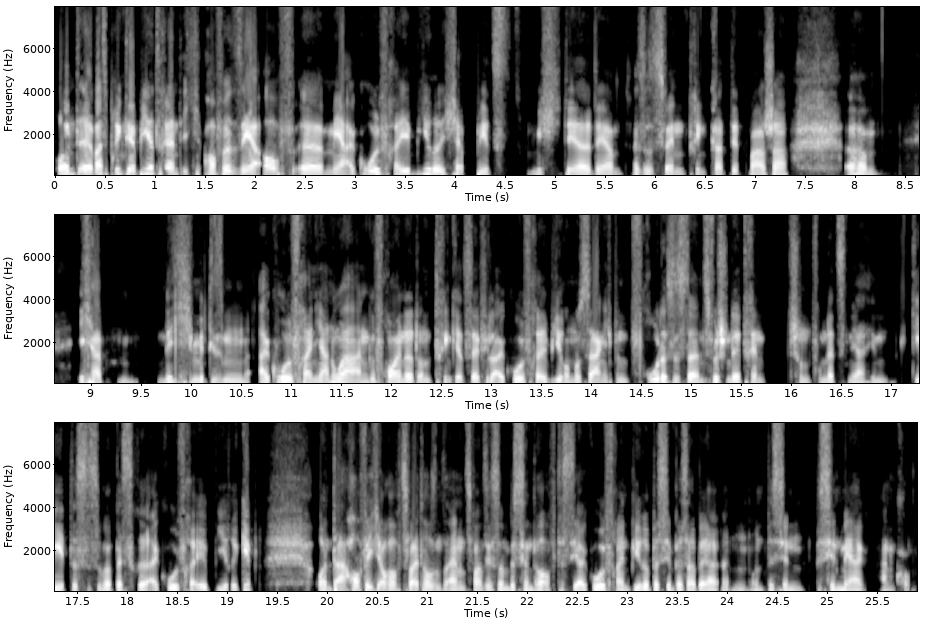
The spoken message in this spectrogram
Und äh, was bringt der Biertrend? Ich hoffe sehr auf äh, mehr alkoholfreie Biere. Ich habe jetzt mich der, der, also Sven trinkt gerade Dittmarscher. Ähm, ich habe mich mit diesem alkoholfreien Januar angefreundet und trinke jetzt sehr viele alkoholfreie Biere und muss sagen, ich bin froh, dass es da inzwischen der Trend schon vom letzten Jahr hin geht, dass es immer bessere alkoholfreie Biere gibt. Und da hoffe ich auch auf 2021 so ein bisschen drauf, dass die alkoholfreien Biere ein bisschen besser werden und ein bisschen, bisschen mehr ankommen.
